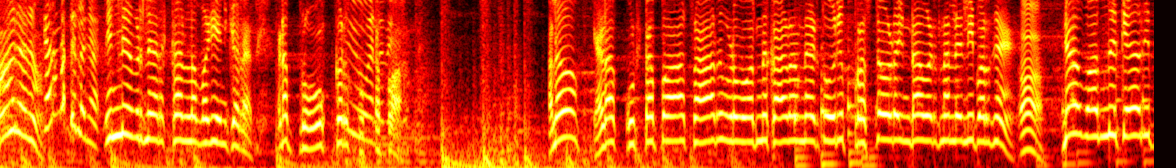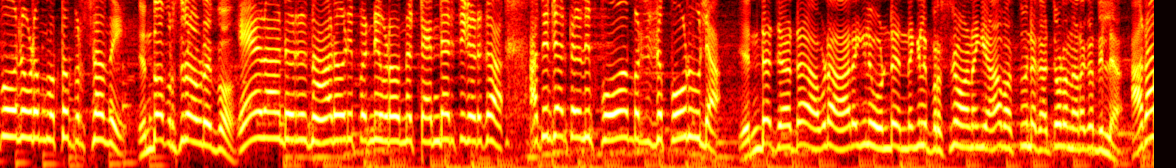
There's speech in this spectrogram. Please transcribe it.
മാറാനോ? ഇറങ്ങത്തില്ല ഞാൻ. നിന്നെ ഇവിടുന്ന് ഇറക്കാനുള്ള വഴി എനിക്കറിയാം. എടാ ബ്രോക്കർ കുട്ടപ്പ ഹലോ എടാ കുട്ടപ്പ സാർ ഇവിടെ വന്ന് കാണാൻ നേരത്തെ ഒരു പ്രശ്നം ഇവിടെ ഉണ്ടാവരുന്നല്ലേ നീ പറഞ്ഞേ? ആ. ഞാൻ വന്ന് കേറി പോലും ഇവിടെ മൊത്തം പ്രശ്നമാണ് എന്താ പ്രശ്നം അവിടെ ഇപ്പൊ? ഏതാണ്ട് ഒരു നാടോടി പെണ്ണ് ഇവിടെ വന്ന് ടെന്റ് അടിച്ച് കിടക്കുക അതിന്റെ അടുത്ത് നീ പോവാൻ പറ്റിട്ട് പോണൂല. എന്റെ ചേട്ടാ അവിടെ ആരെങ്കിലും ഉണ്ട്? എന്തെങ്കിലും പ്രശ്നമാണെങ്കിൽ ആ വസ്തുവിന്റെ കച്ചവടം നടക്കത്തില്ല. അതാ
